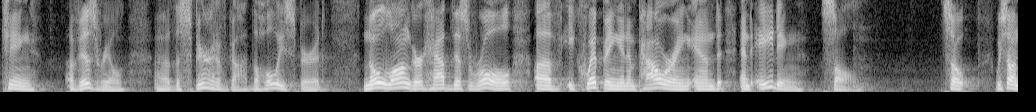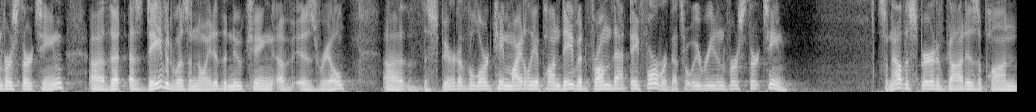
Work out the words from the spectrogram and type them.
king of Israel, uh, the Spirit of God, the Holy Spirit, no longer had this role of equipping and empowering and, and aiding Saul. So we saw in verse 13 uh, that as David was anointed, the new king of Israel, uh, the Spirit of the Lord came mightily upon David from that day forward. That's what we read in verse 13. So now the Spirit of God is upon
